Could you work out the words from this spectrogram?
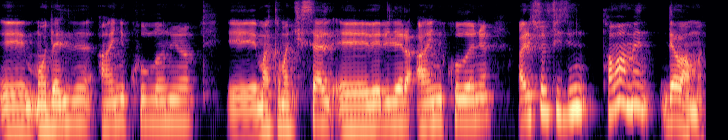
e, modelini aynı kullanıyor. E, matematiksel e, verileri aynı kullanıyor. Aristo fiziğin tamamen devamı.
